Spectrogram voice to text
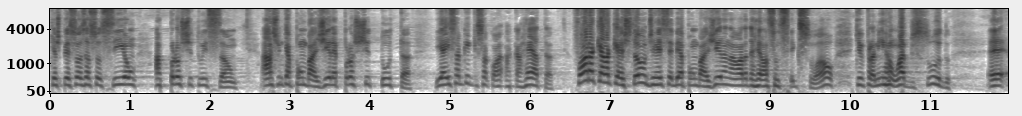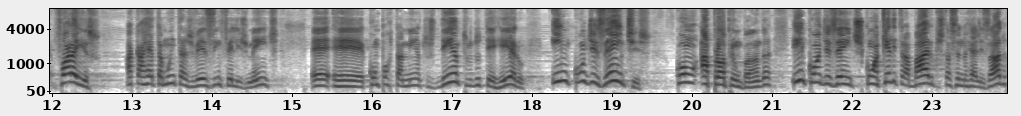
que as pessoas associam à prostituição. Acham que a pombagira é prostituta. E aí sabe o que isso acarreta? Fora aquela questão de receber a pombagira na hora da relação sexual, que para mim é um absurdo. É, fora isso, acarreta muitas vezes, infelizmente, é, é, comportamentos dentro do terreiro incondizentes com a própria Umbanda, incondizentes com aquele trabalho que está sendo realizado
